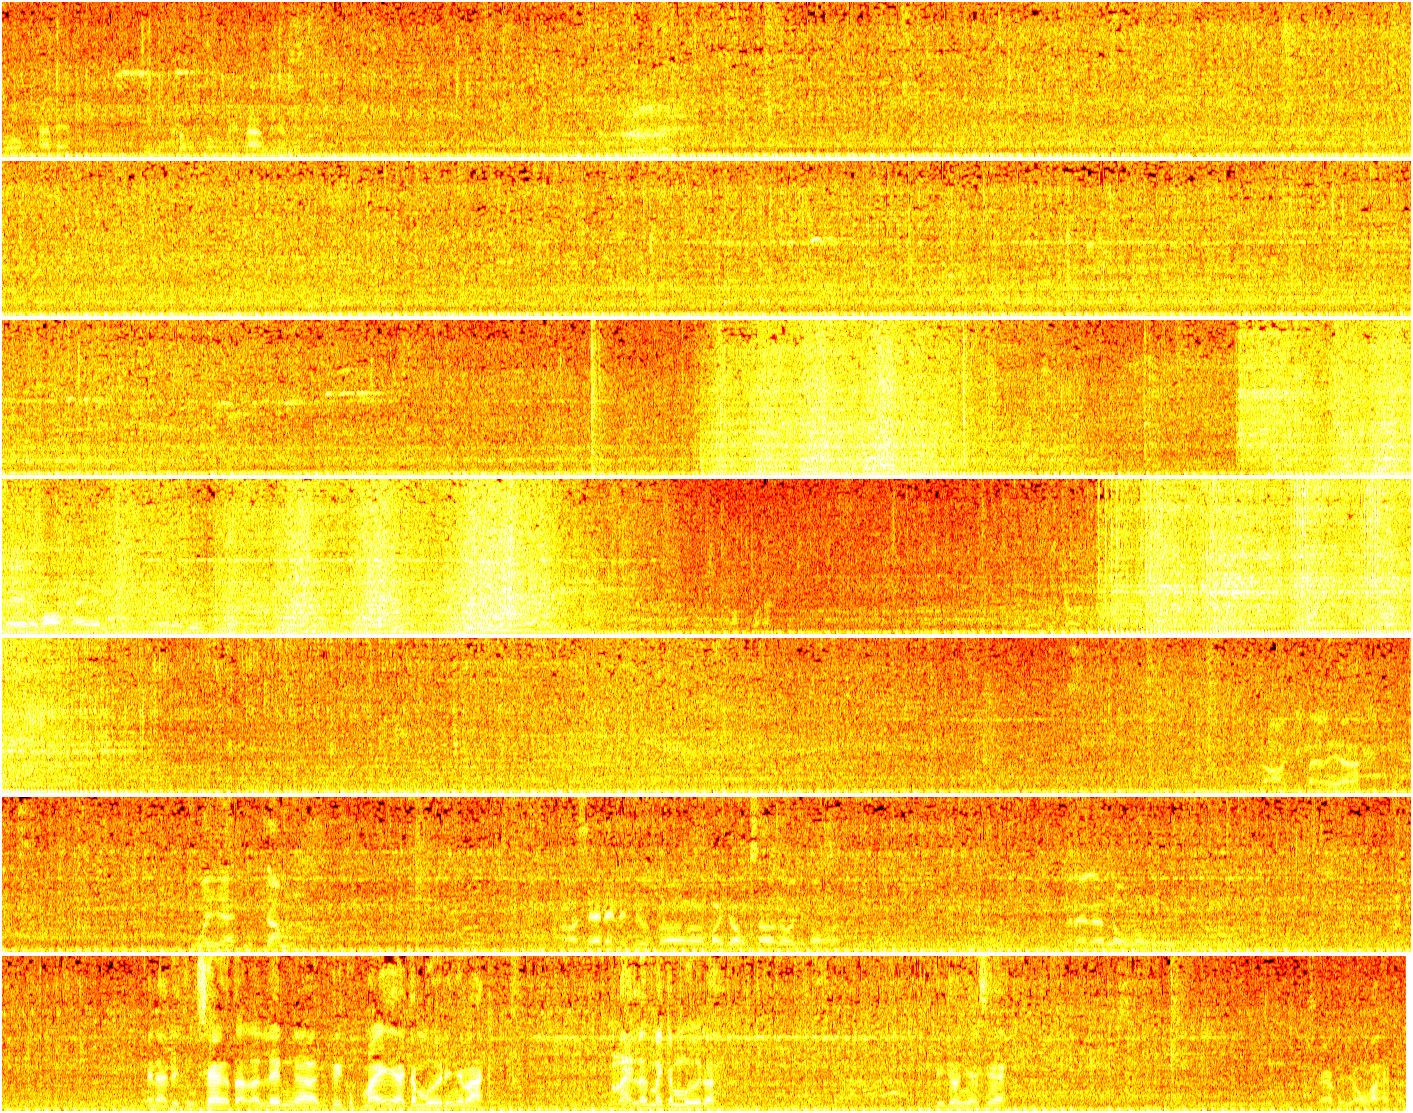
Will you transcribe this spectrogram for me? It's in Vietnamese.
số khá đẹp 90073 Đây là ngon, thấy em Đây là zin Ngọt quá Ôi trời. Rồi, chiếc này là quay S100 Ở xe đây là chưa có mới dọn sơ thôi chứ còn cái này là nổ cái này thì chủ xe người ta là lên à, cái cục máy 110 đấy nha bạn cái này lên máy 110 rồi. Đi cho nhà xe. Xe thì dọn lại hết rồi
